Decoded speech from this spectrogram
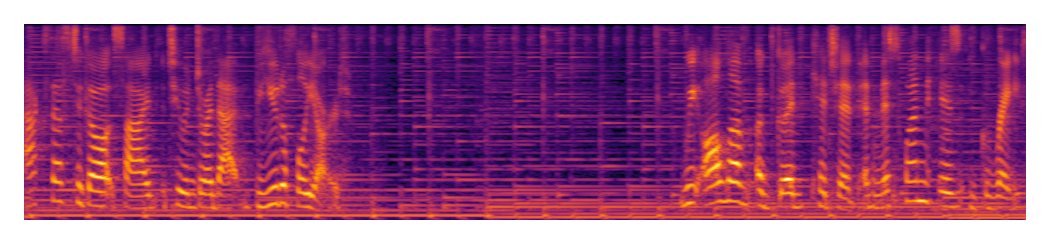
access to go outside to enjoy that beautiful yard. We all love a good kitchen and this one is great.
